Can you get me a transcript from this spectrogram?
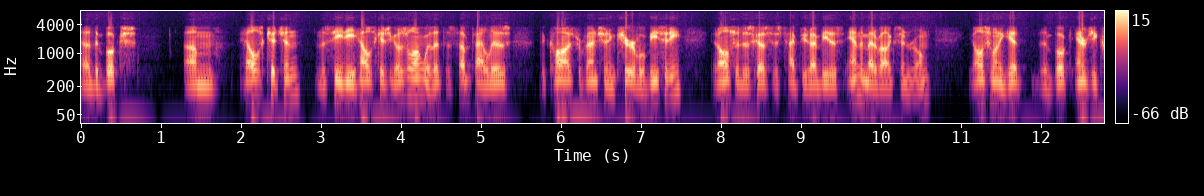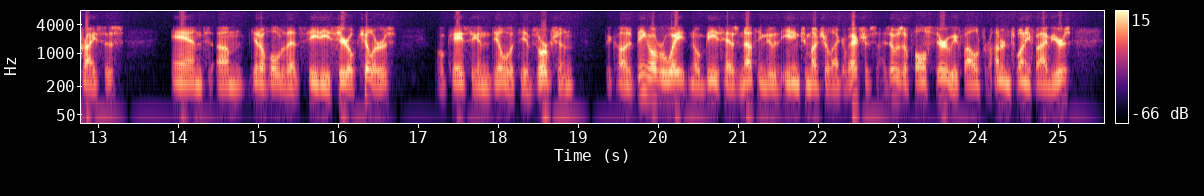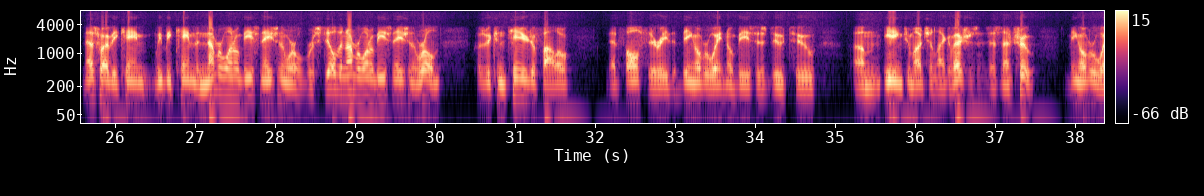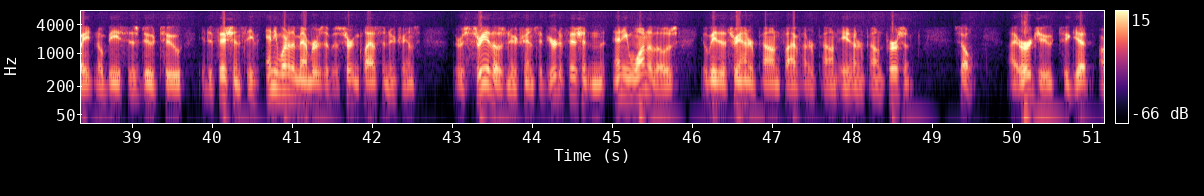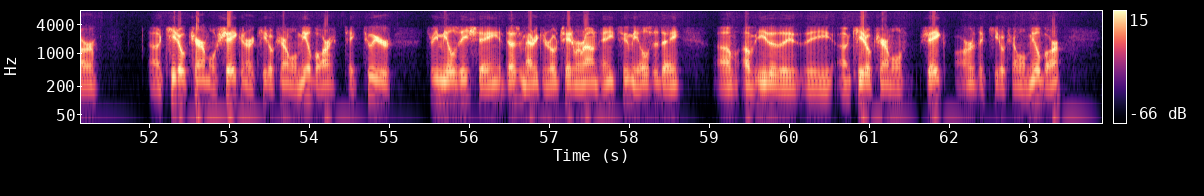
uh, the books um, Hell's Kitchen and the CD Hell's Kitchen goes along with it. The subtitle is The Cause, Prevention, and Cure of Obesity. It also discusses type 2 diabetes and the metabolic syndrome. You also want to get the book Energy Crisis and um, get a hold of that CD Serial Killers, okay, so you can deal with the absorption because being overweight and obese has nothing to do with eating too much or lack of exercise. It was a false theory we followed for 125 years, and that's why we became we became the number one obese nation in the world. We're still the number one obese nation in the world because we continue to follow that false theory that being overweight and obese is due to um, eating too much and lack of exercise. That's not true. Being overweight and obese is due to a deficiency of any one of the members of a certain class of nutrients. There's three of those nutrients. If you're deficient in any one of those, you'll be the 300 pound, 500 pound, 800 pound person. So I urge you to get our uh, keto caramel shake and our keto caramel meal bar. Take two of your three meals each day. It doesn't matter. You can rotate them around any two meals a day uh, of either the, the uh, keto caramel shake or the keto caramel meal bar.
